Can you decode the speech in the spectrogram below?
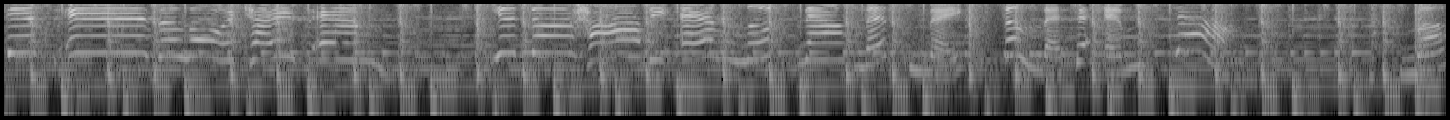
This is a lowercase m. You know how the M looks now. Let's make the letter M sound. Ma,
